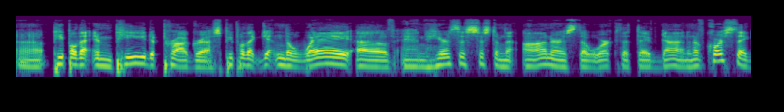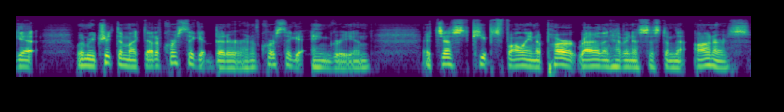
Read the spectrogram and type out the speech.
uh, people that impede progress, people that get in the way of, and here's the system that honors the work that they've done. And of course, they get, when we treat them like that, of course they get bitter and of course they get angry, and it just keeps falling apart rather than having a system that honors.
